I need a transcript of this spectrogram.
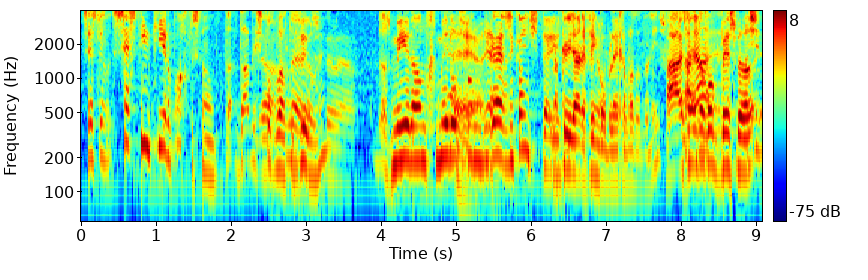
26, 16 keer op achterstand. Dat, dat is Ja, toch wel te nee, veel. dat is hè? veel, ja. Dat is meer dan gemiddeld Ja, ja, van, ja. die krijgen ze een kansje tegen. Maar kun je daar de vinger op leggen wat het dan is? Maar er zijn Nou ja, ook best wel... Als je,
